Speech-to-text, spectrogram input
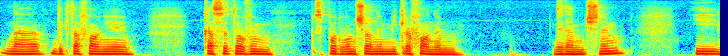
na dyktafonie kasetowym z podłączonym mikrofonem dynamicznym. I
